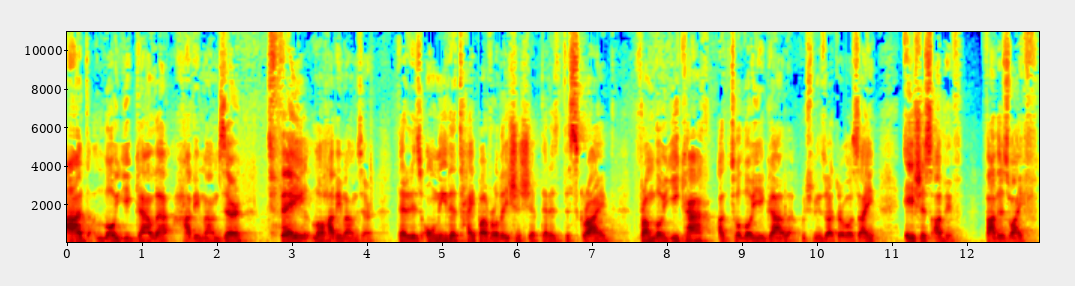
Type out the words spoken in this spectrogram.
Ad lo yigala havi mamzer, tfei lo havi mamzer. That it is only the type of relationship that is described from lo yikach until lo yigala, which means what Rabbi say, Eshes aviv, father's wife.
